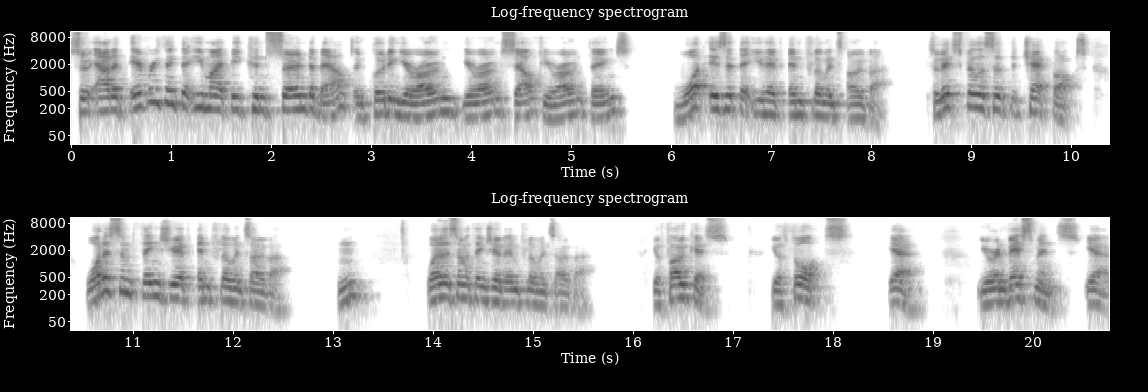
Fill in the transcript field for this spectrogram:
so out of everything that you might be concerned about, including your own, your own self, your own things, what is it that you have influence over? So let's fill this in the chat box. What are some things you have influence over? Hmm? What are some of the things you have influence over? Your focus, your thoughts, yeah. Your investments, yeah.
